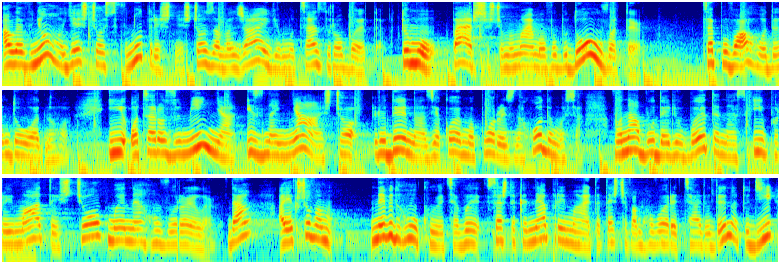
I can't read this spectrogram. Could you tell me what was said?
Але в нього є щось внутрішнє, що заважає йому це зробити. Тому перше, що ми маємо вибудовувати, це повагу один до одного. І оце розуміння і знання, що людина, з якою ми поруч знаходимося, вона буде любити нас і приймати, що б ми не говорили. Да? А якщо вам не відгукується, ви все ж таки не приймаєте те, що вам говорить ця людина, тоді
